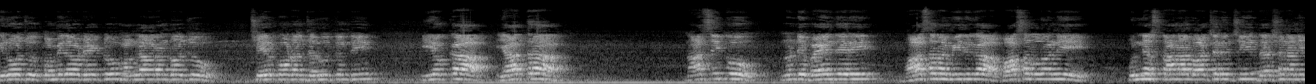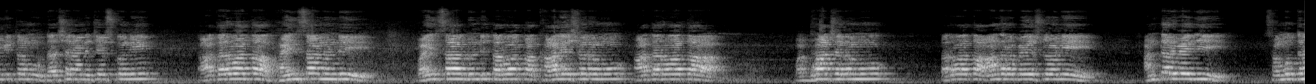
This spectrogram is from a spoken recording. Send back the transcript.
ఈరోజు తొమ్మిదవ డేటు మంగళవారం రోజు చేరుకోవడం జరుగుతుంది. ఈ యొక్క యాత్ర నాసిక్ నుండి బయలుదేరి బాసర మీదుగా బాసరలోని పుణ్యస్థానాలు ఆచరించి దర్శన నిమిత్తము దర్శనాన్ని చేసుకొని ఆ తర్వాత భైన్సా నుండి భైన్సా నుండి తర్వాత కాళేశ్వరము ఆ తర్వాత భద్రాచలము తర్వాత ఆంధ్రప్రదేశ్లోని అంతర్వేది సముద్ర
